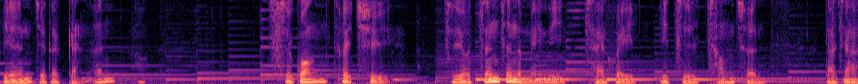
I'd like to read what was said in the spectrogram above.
别人觉得感恩。时光褪去，只有真正的美丽才会一直长存。大家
